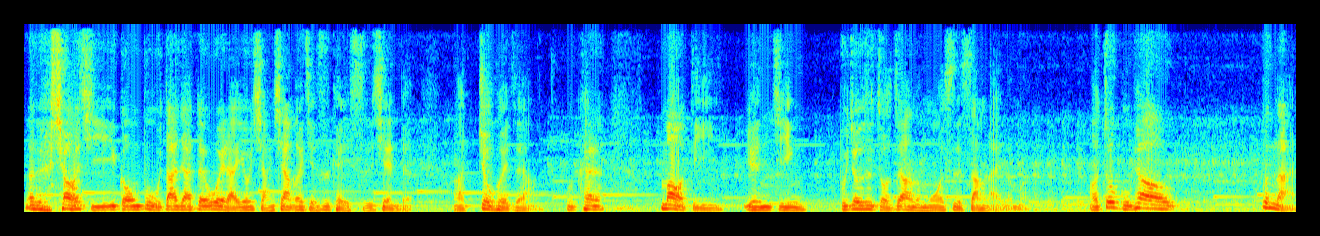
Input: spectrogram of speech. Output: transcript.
那个消息一公布，大家对未来有想象，而且是可以实现的啊，就会这样。我看茂迪、元金不就是走这样的模式上来的吗？啊，做股票不难，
